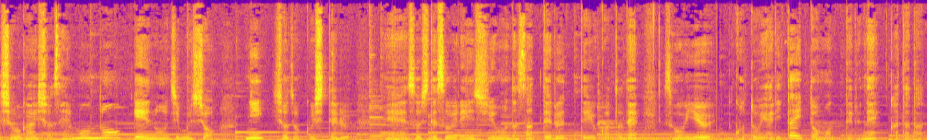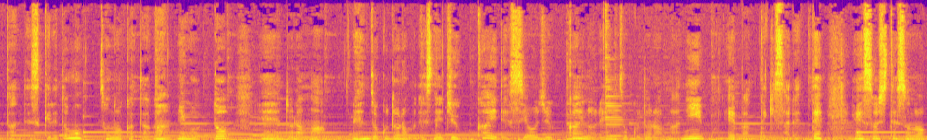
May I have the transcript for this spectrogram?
障害者専門の芸能事務所に所属してる、えー、そしてそういう練習もなさってるっていうことでそういうことをやりたいと思ってるね方だったんですけれどもその方が見事、えー、ドラマ連続ドラマですね。10回ですよ。10回の連続ドラマに、えー、抜擢されて、えー、そしてその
